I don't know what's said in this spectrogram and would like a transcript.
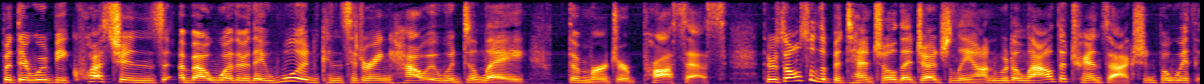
but there would be questions about whether they would, considering how it would delay the merger process. There's also the potential that Judge Leon would allow the transaction, but with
